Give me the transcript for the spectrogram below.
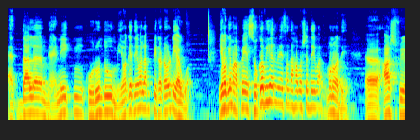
ඇද්දල මැනික් කුරුදු මේ වගේ දේවල් අපි පිටරටවලට යව්වා. ඒ වගේම අපේ සුඛ විහරණය සඳහා අවශ්‍ය දේවල් මොනවද? ආශ්‍රය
